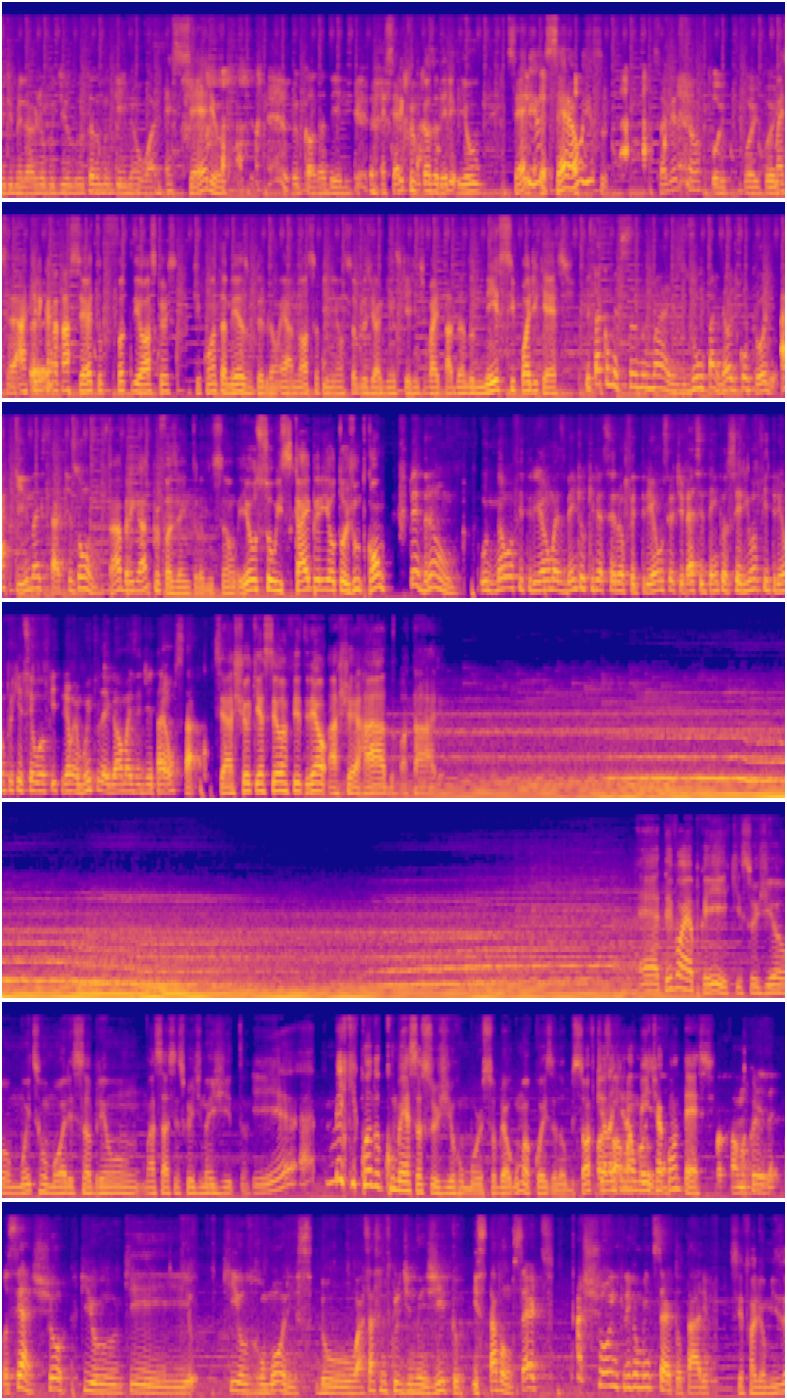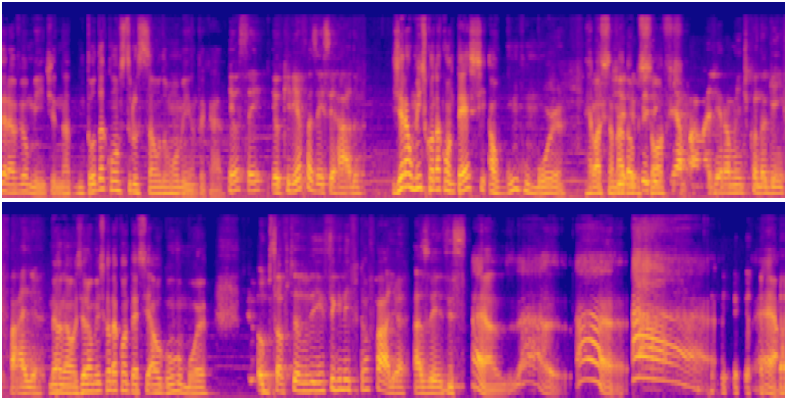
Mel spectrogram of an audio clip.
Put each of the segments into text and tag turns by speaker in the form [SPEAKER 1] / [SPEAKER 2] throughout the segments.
[SPEAKER 1] prêmio de melhor jogo de luta no Game Awards.
[SPEAKER 2] É sério?
[SPEAKER 1] por causa dele.
[SPEAKER 2] É sério que foi por causa dele? Eu. Sério? Sério isso? Sabia não.
[SPEAKER 1] Foi, foi, foi.
[SPEAKER 2] Mas aquele cara tá certo, fuck the Oscars. Que conta mesmo, Pedrão. É a nossa opinião sobre os joguinhos que a gente vai estar tá dando nesse podcast.
[SPEAKER 1] E tá começando mais um painel de controle aqui na Start Zone.
[SPEAKER 2] Tá, obrigado por fazer a introdução. Eu sou o Skyper e eu tô junto com.
[SPEAKER 1] Pedrão, o não anfitrião, mas bem que eu queria ser anfitrião. Se eu tivesse tempo, eu seria o anfitrião, porque ser o anfitrião é muito legal, mas editar é um saco.
[SPEAKER 2] Você achou que ia ser o anfitrião? Achou errado, otário. Teve uma época aí que surgiu muitos rumores sobre um Assassin's Creed no Egito. E é, meio que quando começa a surgir rumor sobre alguma coisa da Ubisoft, Posso ela geralmente acontece.
[SPEAKER 1] Posso falar uma coisa? Você achou que o que que os rumores do Assassin's Creed no Egito estavam certos? achou incrivelmente certo, otário.
[SPEAKER 2] Você falhou miseravelmente na, em toda a construção do momento, cara.
[SPEAKER 1] Eu sei, eu queria fazer isso errado.
[SPEAKER 2] Geralmente, quando acontece algum rumor relacionado ao Ubisoft.
[SPEAKER 1] Eu falar, geralmente, quando alguém falha.
[SPEAKER 2] Não, não. Geralmente, quando acontece algum rumor.
[SPEAKER 1] Ubisoft também significa falha, às vezes.
[SPEAKER 2] É. Ah, ah, ah, é.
